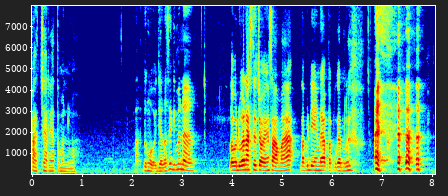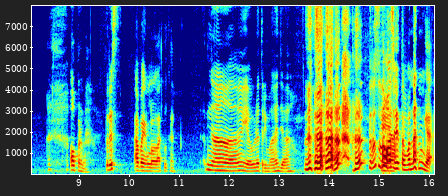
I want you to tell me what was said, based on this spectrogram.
pacarnya temen lo? Tunggu, jealousnya gimana? Lo berdua naksir cowok yang sama, tapi dia yang dapat bukan lo. Oh pernah. Terus apa yang lo lakukan? Nggak, ya udah terima aja. Terus lo masih temenan nggak?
